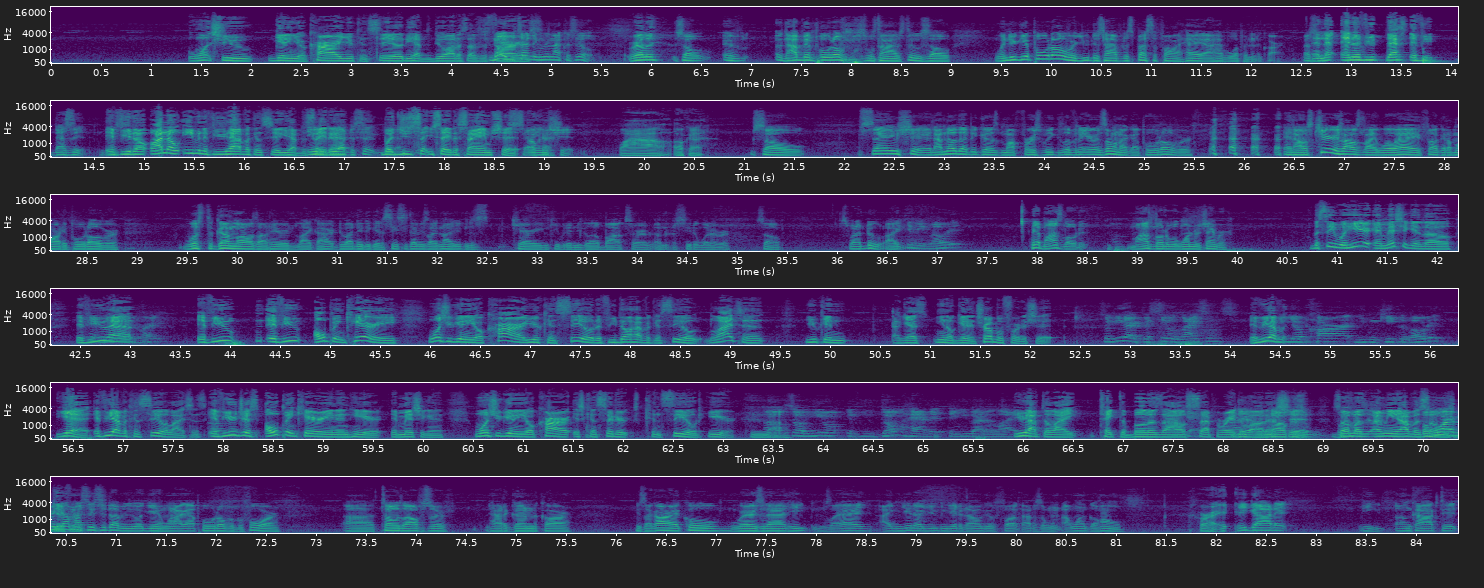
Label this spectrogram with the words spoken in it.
once you get in your car, you're concealed. You have to do all this stuff. As No, you're as, technically not concealed. really. So if and I've been pulled over multiple times too. So when you get pulled over, you just have to specify, "Hey, I have a weapon in the car." That's And that, and if you that's if you That's it. if you don't, I know even if you have a conceal, you have to say that. you have to say- but yeah. you say you say the same shit. same okay. shit. Wow. Okay. So same shit. And I know that because my first week living in Arizona, I got pulled over, and I was curious. I was like, "Well, hey, fuck it, I'm already pulled over. What's the gun laws out here? Like, do I need to get a CCW?" He's like, "No, you can just carry and keep it in your glove box or under the seat or whatever." So that's what I do. It Like, can be loaded. yeah, mine's loaded. Mine's loaded with one in the chamber. But see, we're here in Michigan though. If you have right? If you if you open carry, once you get in your car, you're concealed. If you don't have a concealed license, you can, I guess, you know, get in trouble for the shit. So if you have a concealed license If you have, in your car, you can keep it loaded. yeah, if you have a concealed license, if you just open carrying in here in Michigan, once you get in your car, it's considered concealed here. Uh, so if you don't, if you don't have it, then you gotta like. You have to like take the bullets out, Okay. separate them, Yeah, all that no, 'cause shit. So it must, I mean, I was so Before I much even got my. CCW, again, when I got pulled over before, uh, told the officer had a gun in the car. He's like, "All right, cool. Where is it at?" He was like, "Hey, I can get it. You can get it. I don't give a fuck. I just want. I want to go home." right. He got it. He uncocked it,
